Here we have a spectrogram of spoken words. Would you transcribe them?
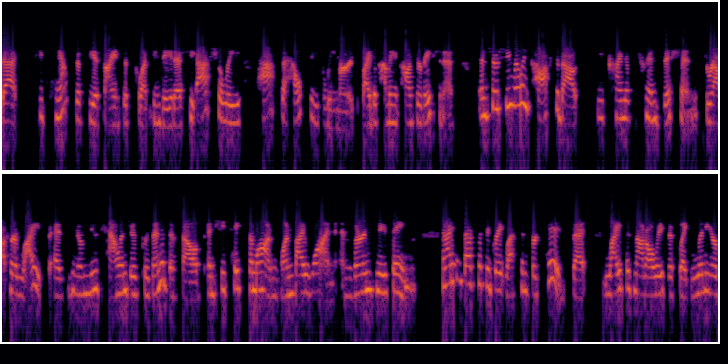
that she can't just be a scientist collecting data. She actually has to help these lemurs by becoming a conservationist. And so she really talks about these kind of transitions throughout her life as you know new challenges presented themselves and she takes them on one by one and learns new things and i think that's such a great lesson for kids that life is not always this like linear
